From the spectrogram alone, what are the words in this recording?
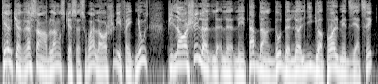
quelque ressemblance que ce soit, lâcher les fake news, puis lâcher le, les tapes dans le dos de l'oligopole médiatique.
